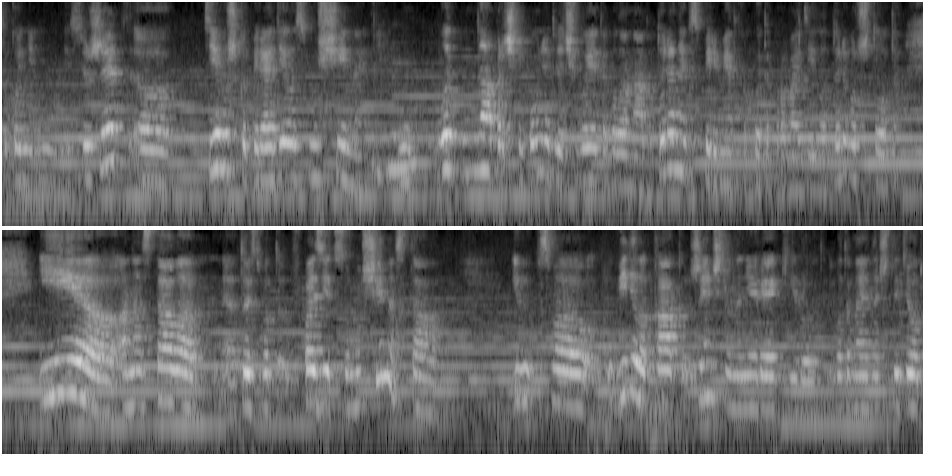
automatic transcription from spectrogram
такой сюжет, а, девушка переоделась мужчиной. Mm-hmm. Вот напрочь не помню, для чего ей это было надо. То ли она эксперимент какой-то проводила, то ли вот что-то. И она стала, то есть вот в позицию мужчины стала, и увидела, как женщина на нее реагирует. И вот она, значит, идет,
